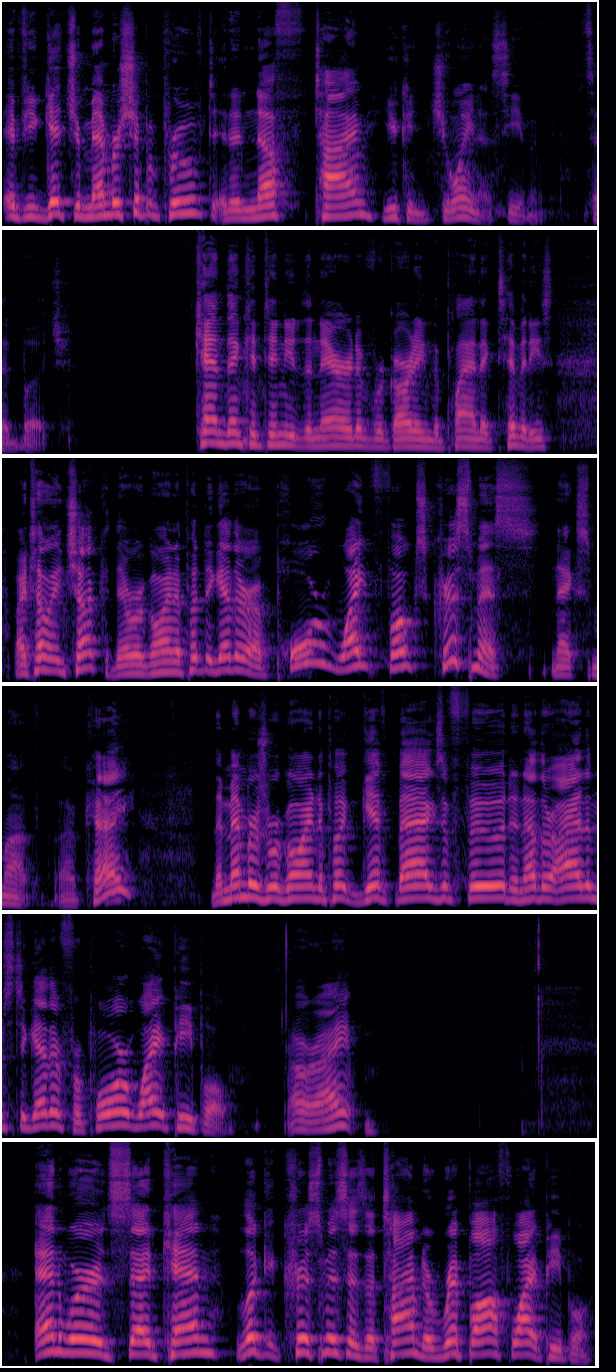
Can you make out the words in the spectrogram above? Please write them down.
If you get your membership approved in enough time, you can join us. Even said Butch. Ken then continued the narrative regarding the planned activities by telling Chuck they were going to put together a poor white folks Christmas next month. Okay. The members were going to put gift bags of food and other items together for poor white people. All right. N words, said Ken. Look at Christmas as a time to rip off white people.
